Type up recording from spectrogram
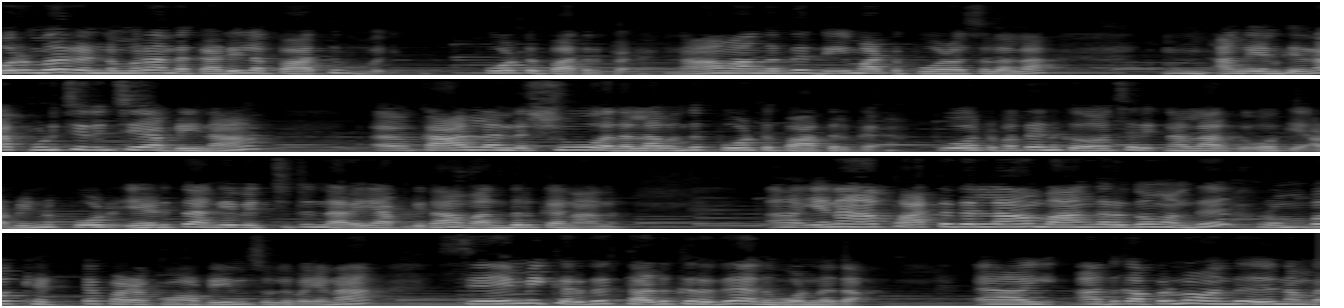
ஒரு முறை ரெண்டு முறை அந்த கடையில் பார்த்து போட்டு பார்த்துருப்பேன். நான் வாங்குறது டிமார்ட் போக சொல்லலாம். அங்கே எனக்கு எதனா பிடிச்சிருச்சு அப்படின்னா காலில் அந்த ஷூ அதெல்லாம் வந்து போட்டு பார்த்துருக்கேன். போட்டு பார்த்தா எனக்கு சரி நல்லாயிருக்கு ஓகே அப்படின்னு போட்டு எடுத்து அங்கே வச்சுட்டு நிறைய அப்படி தான் வந்திருக்கேன் நான். ஏன்னா பார்த்ததெல்லாம் வாங்குறதும் வந்து ரொம்ப கெட்ட பழக்கம் அப்படின்னு சொல்லுவேன். ஏன்னா சேமிக்கிறது தடுக்கிறது அது ஒன்று தான் அதுக்கப்புறமா வந்து நம்ம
